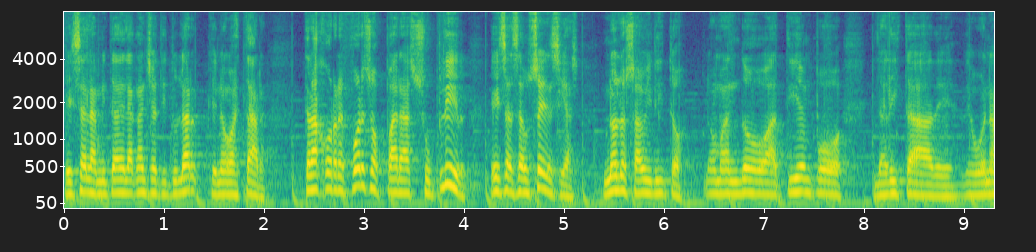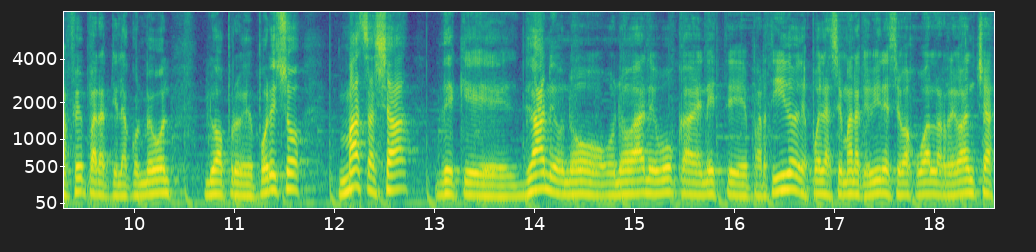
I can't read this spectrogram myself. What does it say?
Esa es la mitad de la cancha titular que no va a estar. Trajo refuerzos para suplir esas ausencias. No los habilitó. No mandó a tiempo la lista de, buena fe para que la Colmebol lo apruebe. Por eso, más allá de que gane o no, o no gane Boca en este partido, después la semana que viene se va a jugar la revancha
